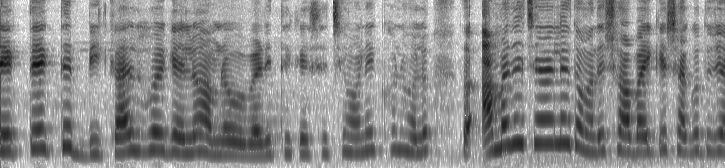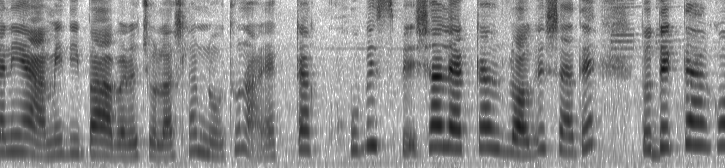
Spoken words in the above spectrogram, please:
দেখতে দেখতে বিকাল হয়ে গেল, আমরা ওই বাড়ি থেকে এসেছি, অনেকক্ষণ হলো। তো আমাদের চ্যানেলে তোমাদের সবাইকে স্বাগত জানিয়ে আমি দীপা, আবারও চলে আসলাম নতুন আর একটা খুবই স্পেশাল একটা ব্লগের সাথে। তো দেখতে থাকো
